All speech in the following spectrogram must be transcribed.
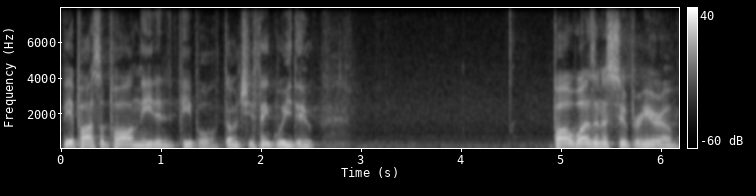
The Apostle Paul needed people. Don't you think we do? Paul wasn't a superhero.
